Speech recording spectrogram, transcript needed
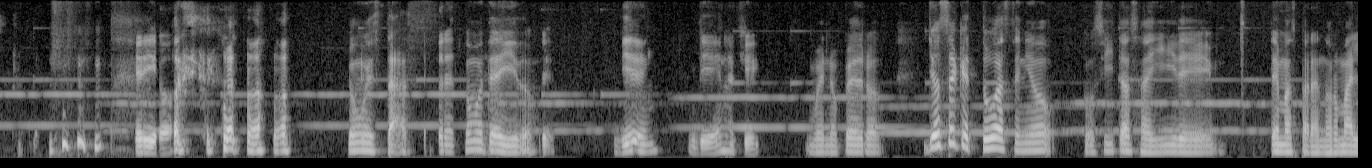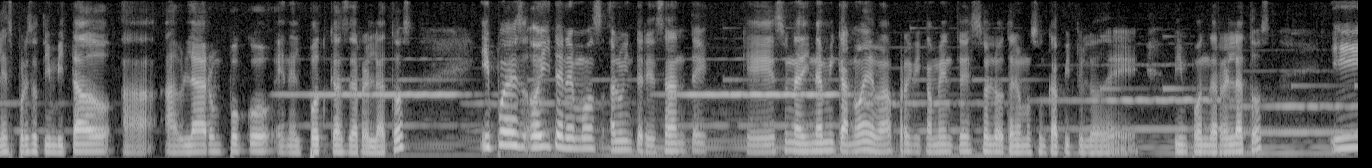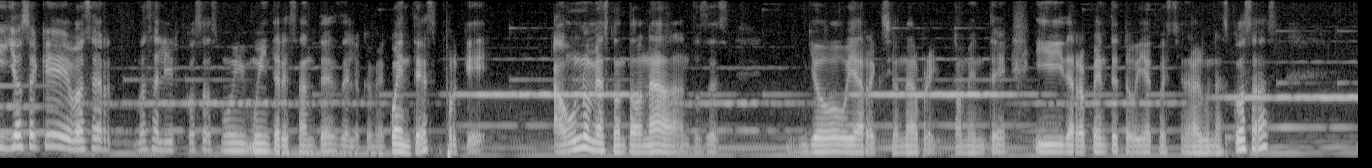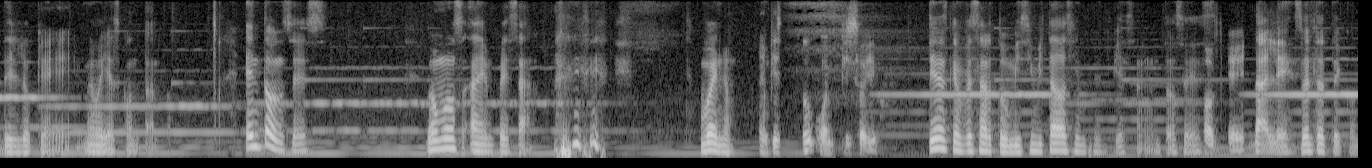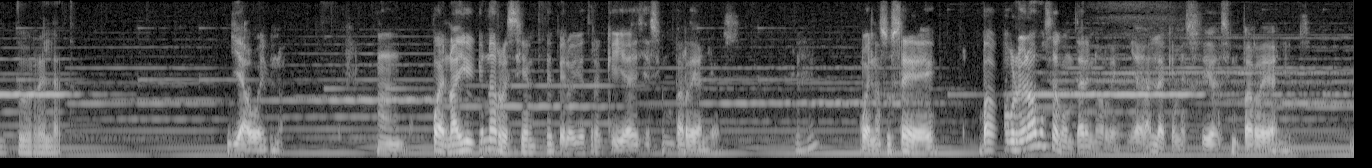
¿Qué digo? ¿Cómo estás? ¿Cómo te ha ido? Bien, bien aquí. Bueno, Pedro, yo sé que tú has tenido cositas ahí de temas paranormales, por eso te he invitado a hablar un poco en el podcast de relatos. Y pues hoy tenemos algo interesante, que es una dinámica nueva, prácticamente solo tenemos un capítulo de ping pong de relatos. Y yo sé que va a ser, va a salir cosas muy, muy interesantes de lo que me cuentes, porque aún no me has contado nada, entonces yo voy a reaccionar prácticamente y de repente te voy a cuestionar algunas cosas de lo que me vayas contando. Entonces, vamos a empezar. bueno. ¿Empiezas tú o empiezo yo? Tienes que empezar tú, mis invitados siempre empiezan, entonces dale, suéltate con tu relato. Ya bueno. Mm, bueno, hay una reciente, pero hay otra que ya desde hace un par de años. Bueno, sucede. Bueno, vamos a contar en orden, ya, la que me sucedió hace un par de años.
